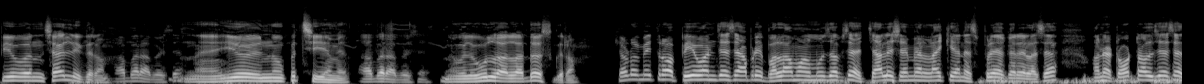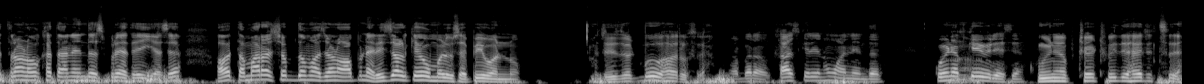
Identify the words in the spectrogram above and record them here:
પી વન ચાલીસ ગ્રામ. હા બરાબર છે. અને ઈયળનું પચીસ એમએલ હા બરાબર છે. ઓલું ઉલાલા દસ ગ્રામ. ખેડૂત મિત્રો પી વન જે છે આપણી ભલામણ મુજબ છે ચાલીસ એમએલ નાખી અને સ્પ્રે કરેલા છે. અને ટોટલ જે છે ત્રણ વખત આની અંદર સ્પ્રે થઈ ગયા છે. હવે તમારા જ શબ્દોમાં જણો આપણે રિઝલ્ટ કેવું મળ્યું છે પી વનનું રિઝલ્ટ બહુ સારું છે. બરાબર. ખાસ કરીને હું આની અંદર? કોઈને હા. કેવી રહેશે? કુણ્ય ઠેઠ સુધી હારી છે.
